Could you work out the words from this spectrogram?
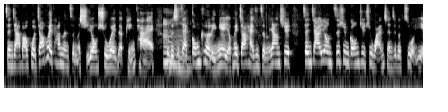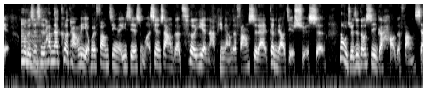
增加，包括教会他们怎么使用数位的平台，或者是在功课里面也会教孩子怎么样去增加用资讯工具去完成这个作业，或者是其实他们在课堂里也会放进了一些什么线上的测验啊、评量的方式来更了解学生。那我觉得这都是一个好的方向。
